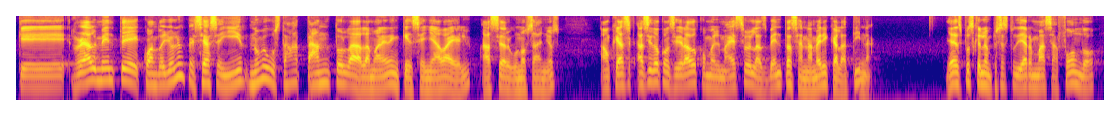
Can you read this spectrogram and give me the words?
que realmente cuando yo lo empecé a seguir no me gustaba tanto la, manera en que enseñaba él hace algunos años, aunque ha, sido considerado como el maestro de las ventas en América Latina. Ya después que lo empecé a estudiar más a fondo,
